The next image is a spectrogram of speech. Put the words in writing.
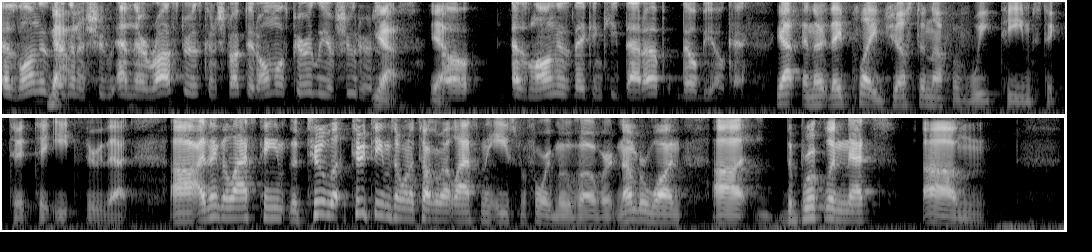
As long as they're going to shoot, and their roster is constructed almost purely of shooters. Yes. Yeah. So as long as they can keep that up, they'll be okay. Yep, and they- play just enough of weak teams to, to, to eat through that. Uh, I think the last team, the two two teams I want to talk about last in the East before we move over. Number one, uh, the Brooklyn Nets. Um,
